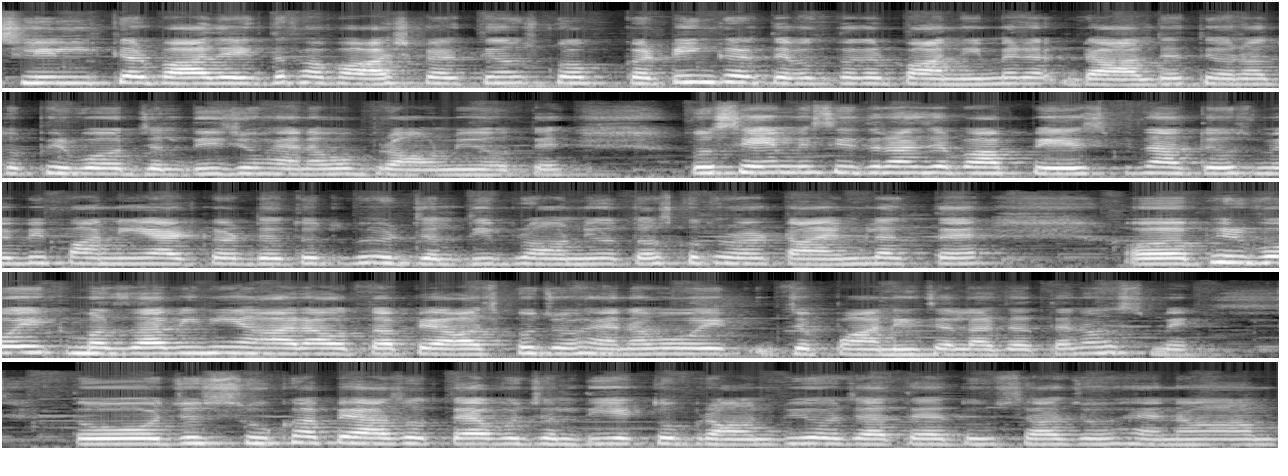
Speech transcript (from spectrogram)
छील कर बाद एक दफ़ा वाश करते हैं, उसको आप कटिंग करते वक्त अगर पानी में डाल देते हो ना तो फिर वो जल्दी जो है ना वो ब्राउन नहीं होते। तो सेम इसी तरह जब आप पेस्ट बनाते हो, उसमें भी पानी ऐड कर देते हो तो फिर जल्दी ब्राउन नहीं होता, उसको थोड़ा टाइम लगता है। और फिर वो एक मज़ा भी नहीं आ रहा होता प्याज को जो है ना, वो एक जब पानी चला जाता है ना उसमें तो जो सूखा प्याज होता है, वो जल्दी एक तो ब्राउन भी हो जाता है, दूसरा जो है ना,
